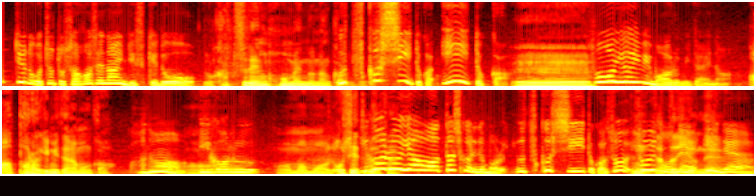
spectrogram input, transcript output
っていうのがちょっと探せないんですけど活連方面のなんか。美しいとかいいとかそういう意味もあるみたいな。あパラギみたいなもんか。かな。イガルあまあまあ教えてイガルください。屋は確かにでも美しいとかそう,、うんそういうのもね。いいね。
